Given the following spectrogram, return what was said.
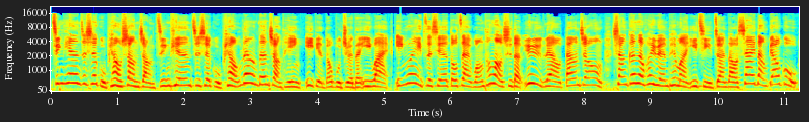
今天这些股票上涨，今天这些股票亮灯涨停，一点都不觉得意外，因为这些都在王通老师的预料当中。想跟着会员朋友们一起赚到下一档标股，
